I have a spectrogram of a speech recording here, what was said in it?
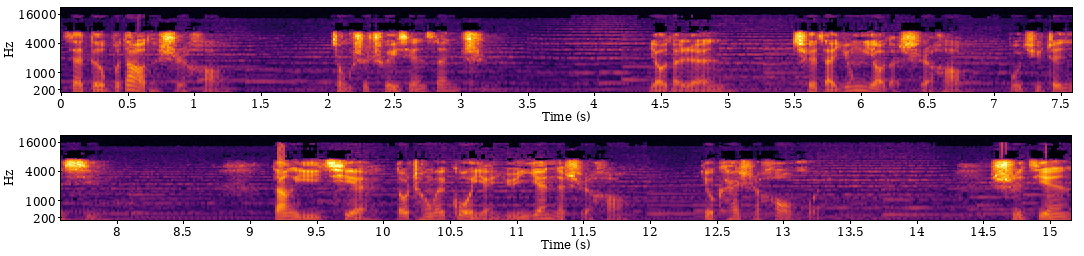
在得不到的时候总是垂涎三尺，有的人却在拥有的时候不去珍惜。当一切都成为过眼云烟的时候，又开始后悔。世间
